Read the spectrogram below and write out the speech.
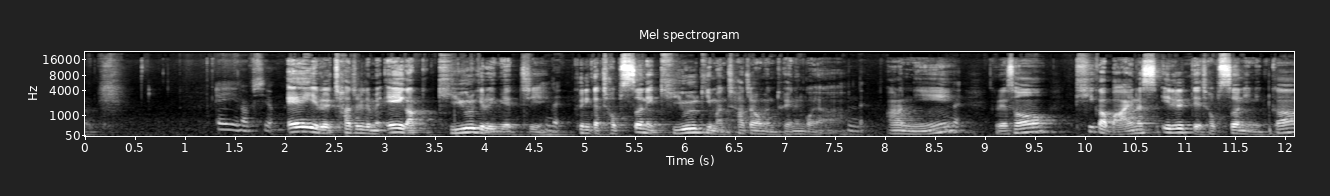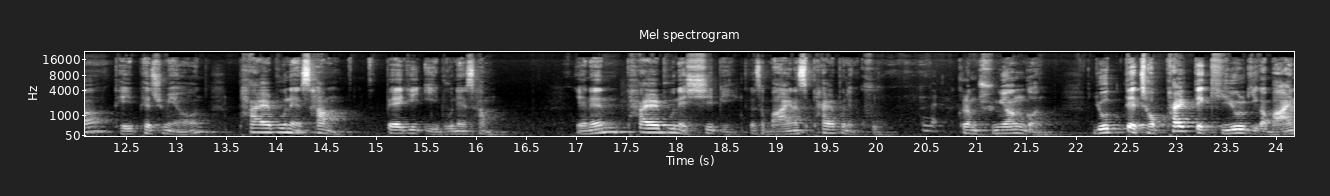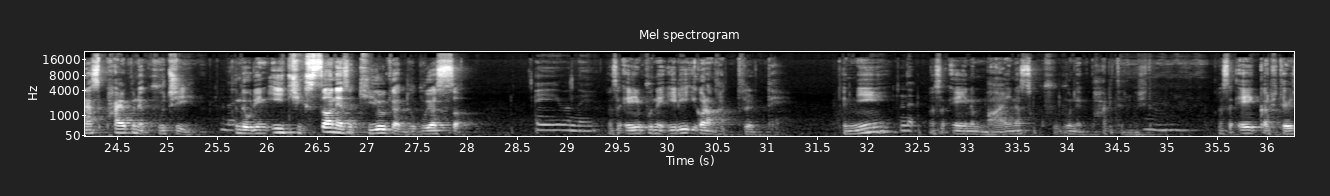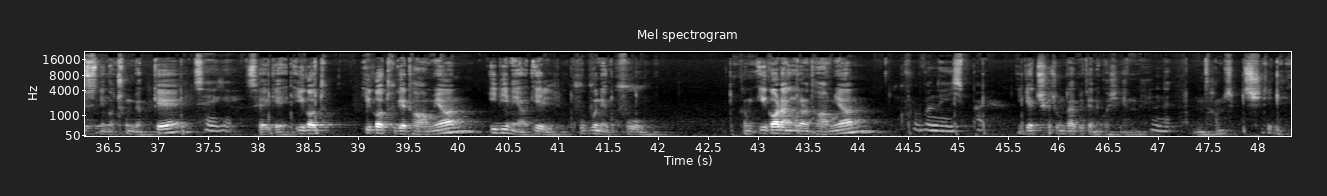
a 값이요. A를 찾으려면 A가 아까 기울기를 의미했지. 네. 그러니까 접선의 기울기만 찾아오면 되는 거야. 네. 알았니? 네. 그래서 t가 마이너스 1일 때 접선이니까 대입해주면 8분의 3 빼기 2분의 3 얘는 8분의 12 그래서 마이너스 8분의 9 네. 그럼 중요한 건 요때 접할 때 기울기가 마이너스 8분의 9지 네. 근데 우린 이 직선에서 기울기가 누구였어? a분의 그래서 a분의 1이 이거랑 같을 때 됐니? 네. 그래서 a는 마이너스 9분의 8이 되는 것이다. 그래서 a 값이 될 수 있는 건 총 몇 개? 3개. 3개. 이거 두, 이거 두 개 더하면 1이네요. 1. 9분의 9. 그럼 이거랑 이거랑 더하면 9분의 28. 이게 최종 답이 되는 것이겠네. 네. 음, 37이네.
